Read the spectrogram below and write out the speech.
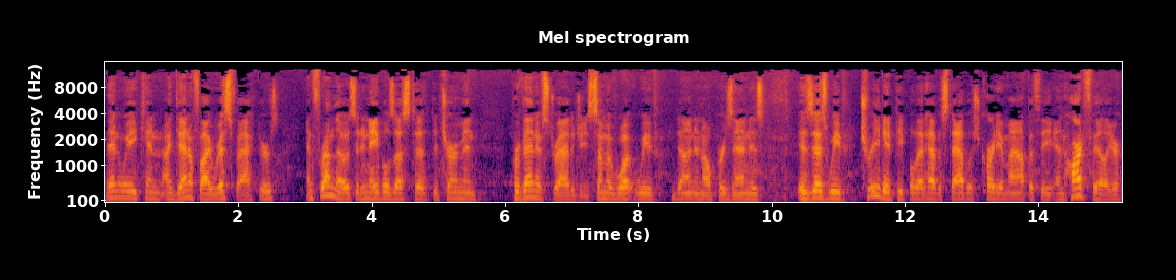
then we can identify risk factors, and from those, it enables us to determine preventive strategies. Some of what we've done and I'll present is, is as we've treated people that have established cardiomyopathy and heart failure,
